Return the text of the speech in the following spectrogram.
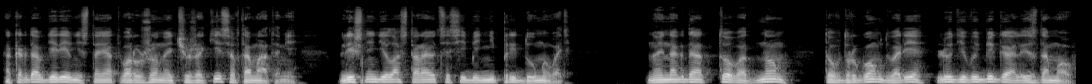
А когда в деревне стоят вооруженные чужаки с автоматами, лишние дела стараются себе не придумывать. Но иногда то в одном, то в другом дворе люди выбегали из домов,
